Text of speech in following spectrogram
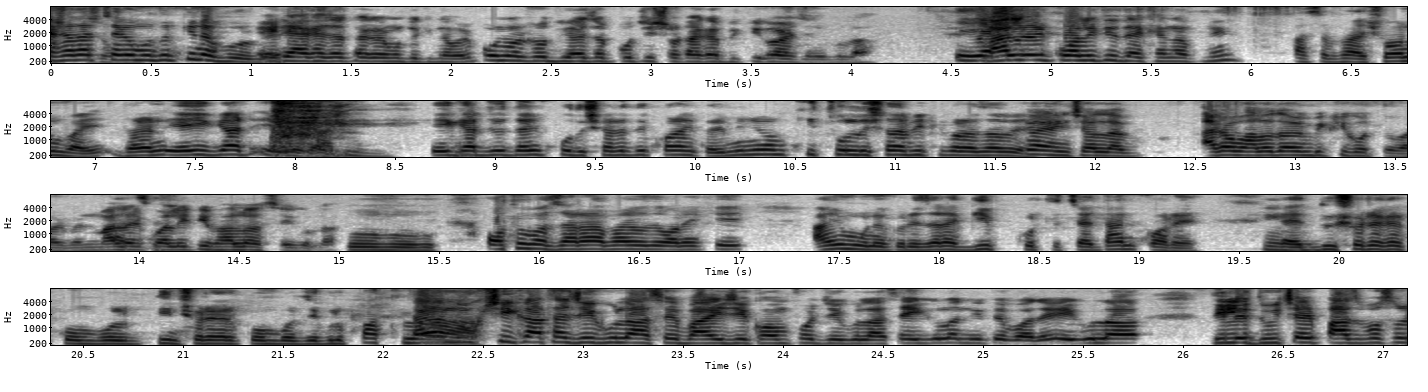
এক হাজার টাকার মতন কিনা পড়বে? এটা এক হাজার টাকার মতো কিনা পড়ে পনেরোশো দুই হাজার পঁচিশশো টাকা বিক্রি করা যায় এগুলা। মালের কোয়ালিটি দেখেন আপনি। আচ্ছা ভাই শোন ভাই ধরেন এই গার্ড এই গার্ড এই গার্ড যদি আমি পঁচিশ হাজার দিয়ে করাই করি মিনিমাম কি চল্লিশ হাজার বিক্রি করা যাবে? হ্যাঁ, ইনশাল্লাহ আরও ভালো দামে বিক্রি করতে পারবেন। মালের আচ্ছা। কোয়ালিটি ভালো আছে এগুলা। অথবা যারা ভাই অনেকে আমি মনে করি যারা গিফট করতে চায় দান করে। দুশো টাকার কম্বল তিনশো টাকার কম্বল যেগুলো পাতলা। নকশি কাঁথা যেগুলো আছে বা যে কমফোর্ট যেগুলো আছে এগুলো নিতে পারে। এগুলা দিলে দুই চার পাঁচ বছর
